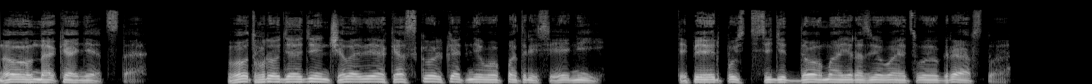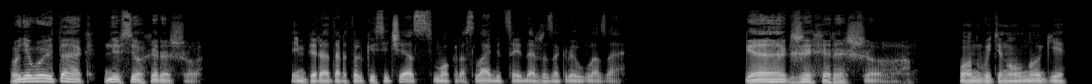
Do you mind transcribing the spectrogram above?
«Ну, наконец-то! Вот вроде один человек, а сколько от него потрясений! Теперь пусть сидит дома и развивает свое графство. У него и так не все хорошо». Император только сейчас смог расслабиться и даже закрыл глаза. «Как же хорошо!» Он вытянул ноги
